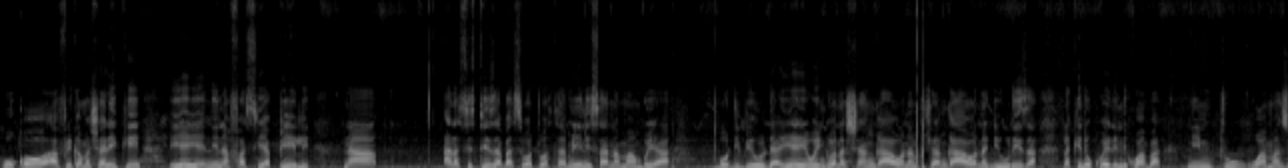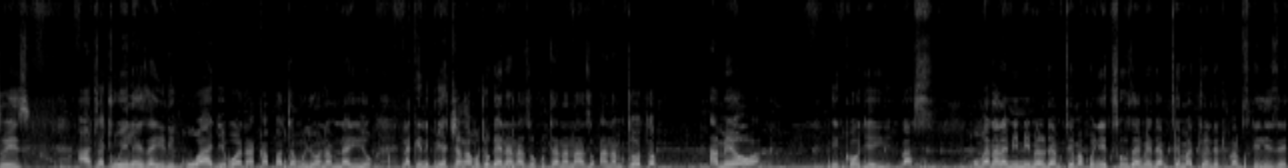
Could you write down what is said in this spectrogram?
huko Afrika Mashariki yeye ni nafasi ya pili, na anasisitiza basi watu wathamini sana mambo ya bodybuilder. Yeye wengi wanashangaa, wanamshangaa, wanajiuliza, lakini ukweli ni kwamba ni mtu wa mazoezi. Atatueleza ilikuwaje bwana akapata mwili wa namna hiyo, lakini pia changamoto gani anazokutana nazo. Ana mtoto, ameoa, ikoje hii? Basi ungana na mimi Melda Mtema kwenye exclusive melda Mtema, twende tukamsikilize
